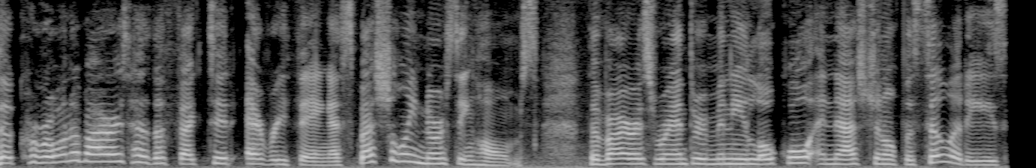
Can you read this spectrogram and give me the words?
The coronavirus has affected everything, especially nursing homes. The virus ran through many local and national facilities,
